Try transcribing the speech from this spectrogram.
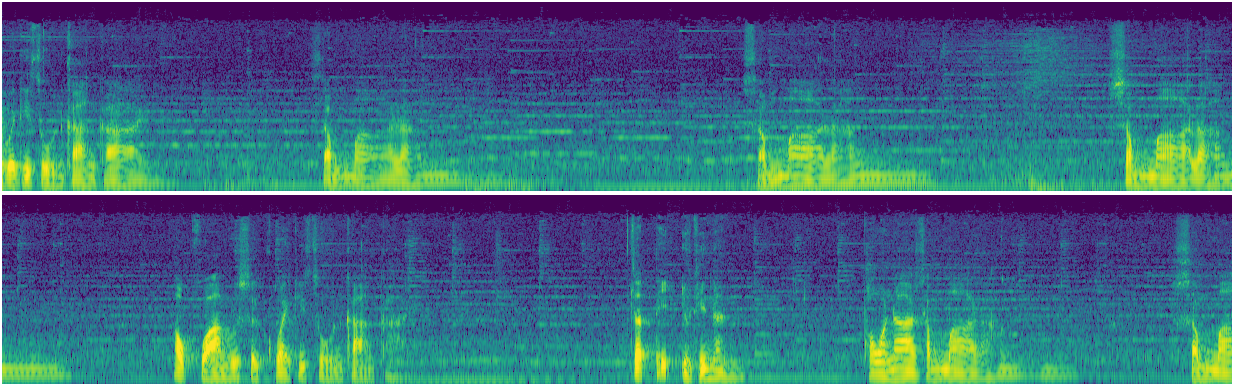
ไว้ที่ศูนย์กลางกาย สัมมาลัง สัมมาลัง สัมมาลัง เอาความรู้สึกไว้ที่ศูนย์กลางกาย สติอยู่ที่นั่นาวนาสัมมาลังสัมมา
